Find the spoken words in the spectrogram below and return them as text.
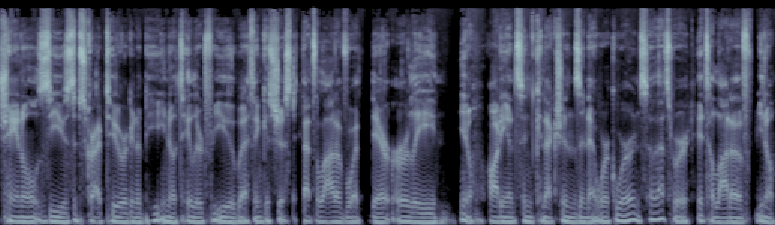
channels you subscribe to are going to be you know tailored for you. But i think it's just that's a lot of what their early you know audience and connections and network were. And so that's where it's a lot of you know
